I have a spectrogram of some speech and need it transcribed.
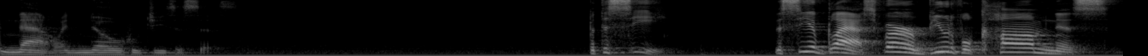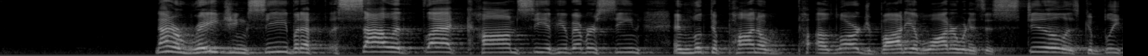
now and know who Jesus is. But the sea, the sea of glass, firm, beautiful calmness. Not a raging sea, but a, a, solid, flat, calm sea. If you've ever seen and looked upon a, a large body of water when it's as still as complete,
